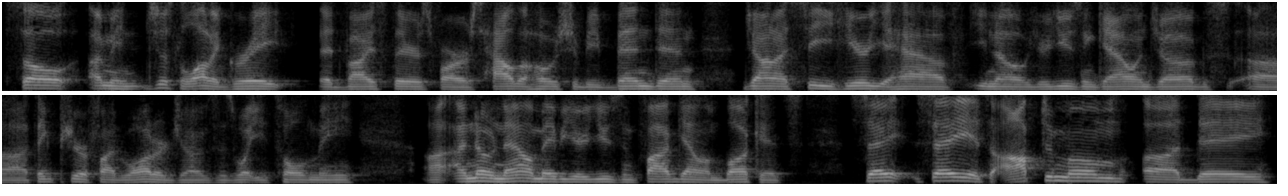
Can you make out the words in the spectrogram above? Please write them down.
So, I mean, just a lot of great advice there as far as how the hose should be bending. John, I see here you have, you know, you're using gallon jugs. Uh, I think purified water jugs is what you told me. Uh, I know now maybe you're using five gallon buckets. Say, say it's optimum uh, day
